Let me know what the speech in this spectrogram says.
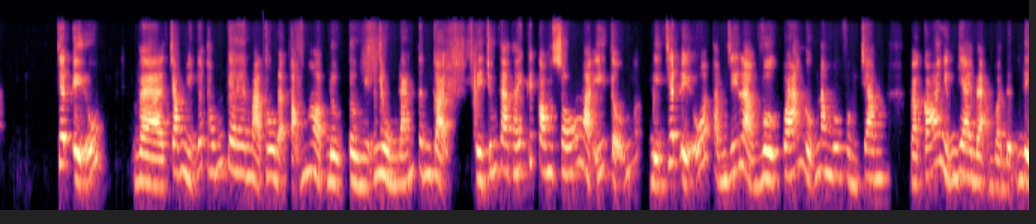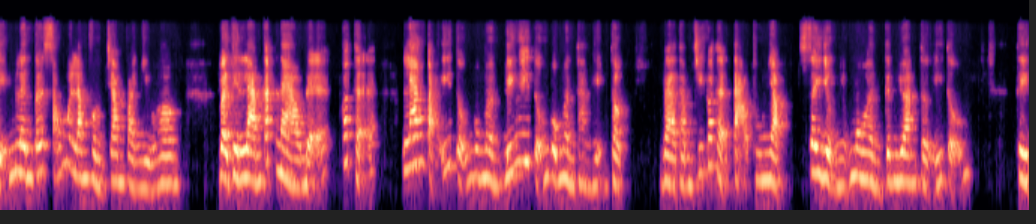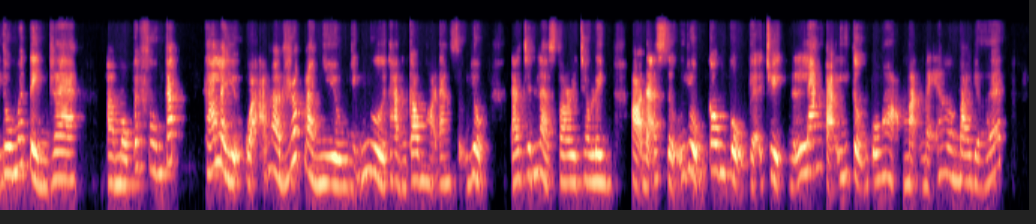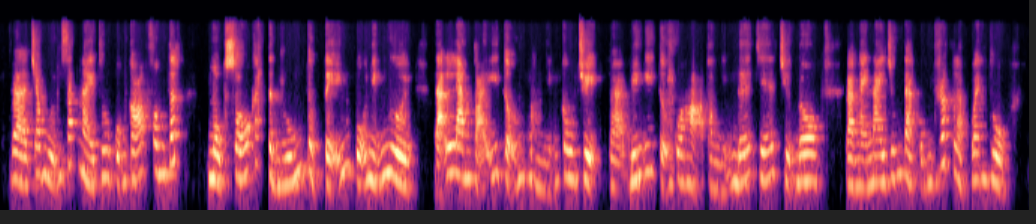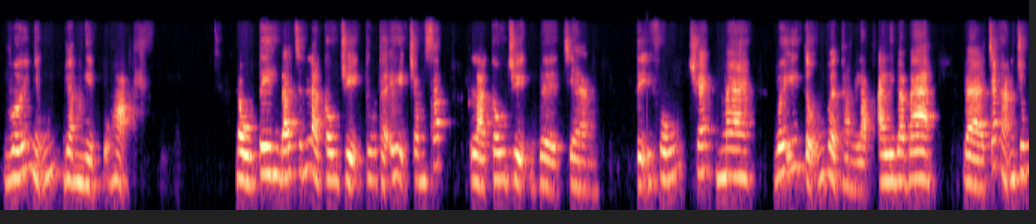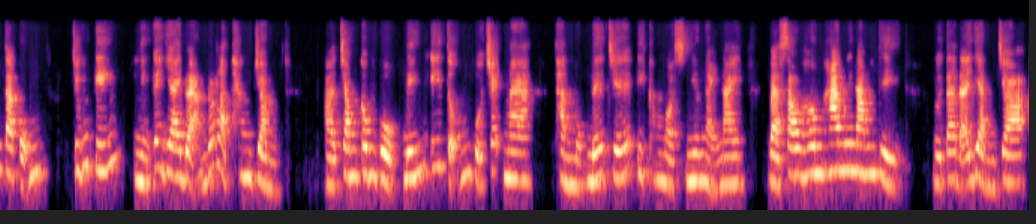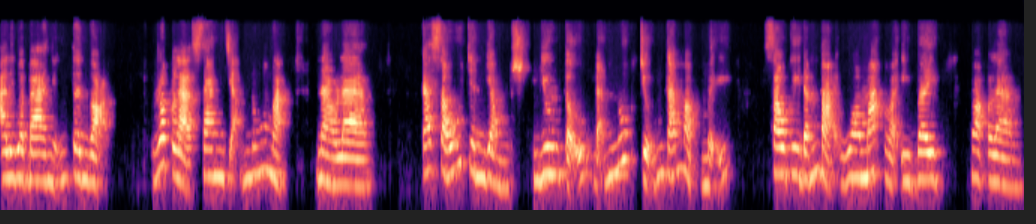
chết yểu và trong những cái thống kê mà thu đã tổng hợp được từ những nguồn đáng tin cậy, thì chúng ta thấy cái con số mà ý tưởng bị chết yểu thậm chí là vượt quá ngưỡng 50 phần trăm và có những giai đoạn và đỉnh điểm lên tới 65 phần trăm và nhiều hơn. Vậy thì làm cách nào để có thể lan tỏa ý tưởng của mình, biến ý tưởng của mình thành hiện thực và thậm chí có thể tạo thu nhập, xây dựng những mô hình kinh doanh từ ý tưởng? Thì thu mới tìm ra à, một cái phương cách khá là hiệu quả mà rất là nhiều những người thành công họ đang sử dụng. Đó chính là storytelling. Họ đã sử dụng công cụ kể chuyện để lan tỏa ý tưởng của họ mạnh mẽ hơn bao giờ hết. Và trong quyển sách này, thu cũng có phân tích một số các tình huống thực tiễn của những người đã lan tỏa ý tưởng bằng những câu chuyện và biến ý tưởng của họ thành những đế chế triệu đô. Và ngày nay chúng ta cũng rất là quen thuộc với những doanh nghiệp của họ đầu tiên đó chính là câu chuyện thu thể hiện trong sách là câu chuyện về chàng tỷ phú Jack Ma với ý tưởng về thành lập Alibaba và chắc hẳn chúng ta cũng chứng kiến những cái giai đoạn rất là thăng trầm à, trong công cuộc biến ý tưởng của Jack Ma thành một đế chế e-commerce như ngày nay và sau hơn 20 năm thì người ta đã dành cho Alibaba những tên gọi rất là sang chảnh đúng không ạ? Nào là cá sấu trên dòng dương tử đã nuốt chửng cá mập Mỹ sau khi đánh bại Walmart và eBay hoặc là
